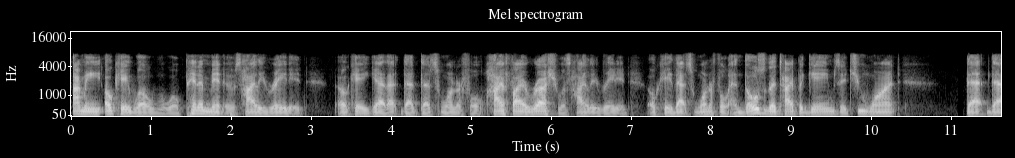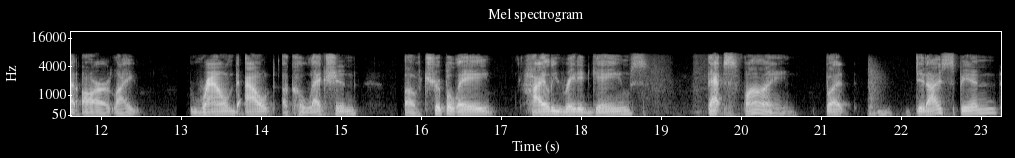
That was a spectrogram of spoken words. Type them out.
I mean okay well well Pentiment was highly rated. Okay yeah that that that's wonderful. Hi-fi rush was highly rated. Okay that's wonderful. And those are the type of games that you want that that are like round out a collection of AAA highly rated games, that's fine. But did I spend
